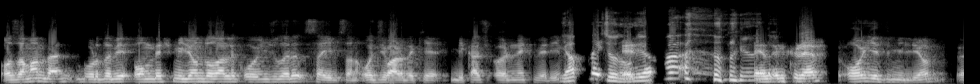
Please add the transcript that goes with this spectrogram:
O zaman ben burada bir 15 milyon dolarlık oyuncuları sayayım sana. O civardaki birkaç örnek vereyim. Yapma hiç onu, onu Evet. yapma. Gerek yok. Alan Crabb 17 milyon. E,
